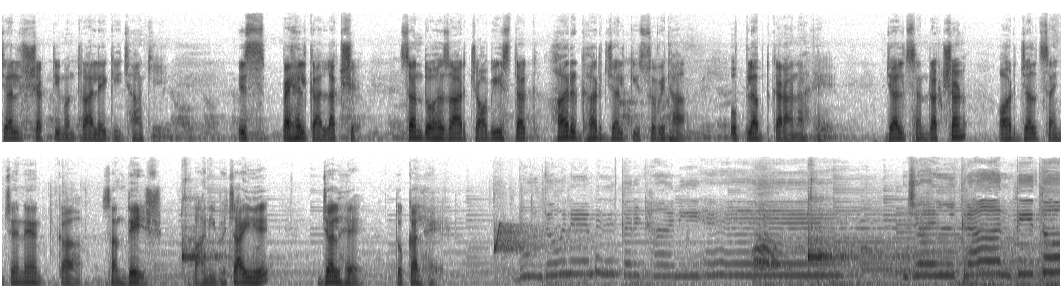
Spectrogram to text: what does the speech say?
जल शक्ति मंत्रालय की झांकी। इस पहल का लक्ष्य सन 2024 तक हर घर जल की सुविधा उपलब्ध कराना है। जल संरक्षण और जल संचयन का संदेश, पानी बचाइए, जल है तो कल है। जल क्रांति तो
